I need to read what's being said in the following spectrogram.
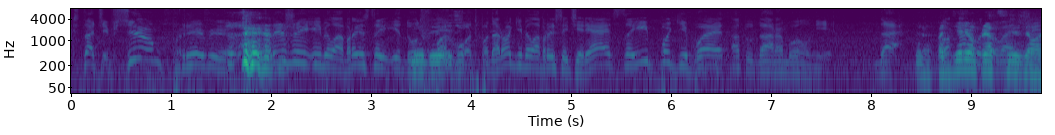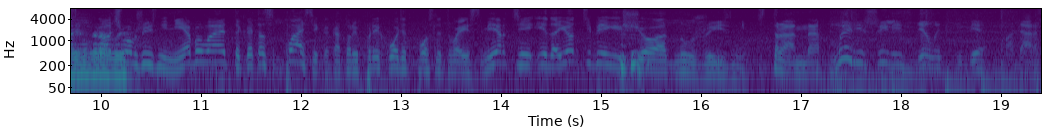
Кстати, всем привет! Рыжий и Белобрысый идут в Медведь. поход. По дороге Белобрысый теряется и погибает от удара молнии. Да. Вот Под так деревом вот прятаться нельзя во в время грозы. чего в жизни не бывает, так это спасика, который приходит после твоей смерти и дает тебе еще одну жизнь. Странно. Мы решили сделать тебе подарок.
